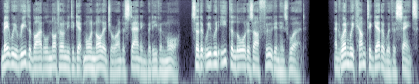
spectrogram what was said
May we read the Bible not only to get more knowledge or understanding but even more, so that we would eat the Lord as our food in His Word. And when we come together with the saints,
